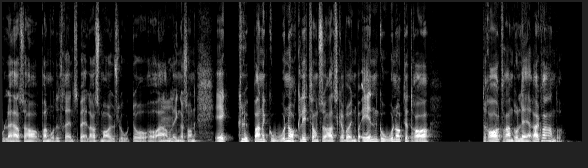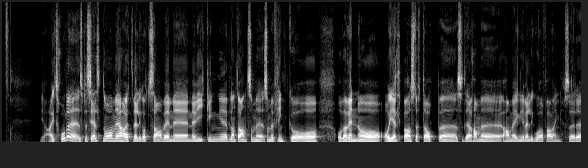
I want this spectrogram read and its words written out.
Ole her, som har på en måte trent spillere som Marius Lode og, og mm. Erling mm. og sånn. Er klubbene gode nok, litt sånn som Asker var inne på, er gode nok til å dra, dra hverandre og lære hverandre? Ja, jeg tror det. Spesielt nå. Vi har et veldig godt samarbeid med, med Viking, eh, bl.a., som, som er flinke å, å være inne og, og, hjelpe og støtte opp. Eh, så der har vi, har vi, egentlig veldig god erfaring. Så er det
